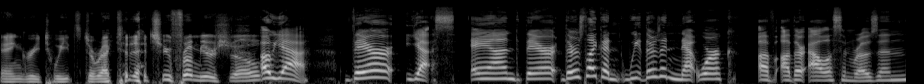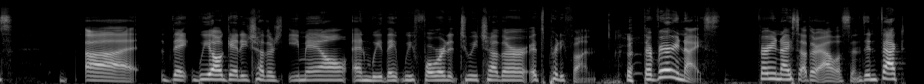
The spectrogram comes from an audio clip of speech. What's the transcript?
angry tweets directed at you from your show. Oh yeah. There yes. And there there's like a we there's a network of other Allison Rosens. Uh they we all get each other's email and we they we forward it to each other. It's pretty fun. They're very nice. Very nice other Allisons. In fact,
